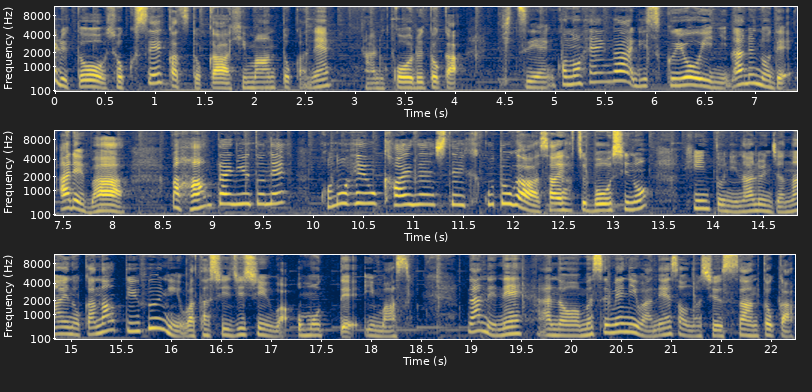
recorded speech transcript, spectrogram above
えると食生活とか肥満とかねアルコールとか喫煙この辺がリスク要因になるのであれば、まあ、反対に言うとねこの辺を改善していくことが再発防止のヒントになるんじゃないのかなっていうふうに私自身は思っています。なんでねあの娘にはねその出産とか、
